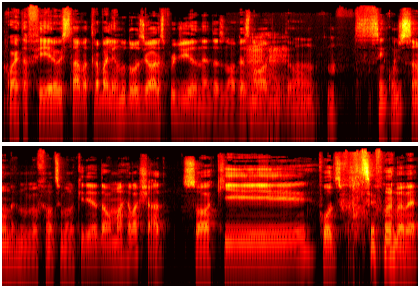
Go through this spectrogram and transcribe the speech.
quarta-feira eu estava trabalhando 12 horas por dia, né? Das 9 às 9. Uhum. Então sem condição, né? No meu final de semana eu queria dar uma relaxada. Só que. Foda-se final de semana, né?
